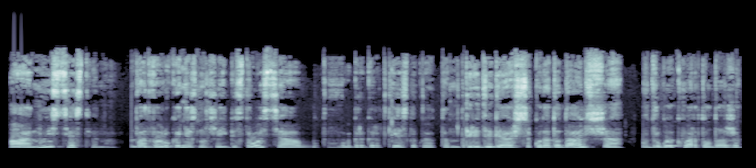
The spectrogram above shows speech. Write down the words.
А, ну, естественно. По двору, конечно же, и без трости, а вот в агрогородке, если куда-то там передвигаешься куда-то дальше, в другой квартал даже,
